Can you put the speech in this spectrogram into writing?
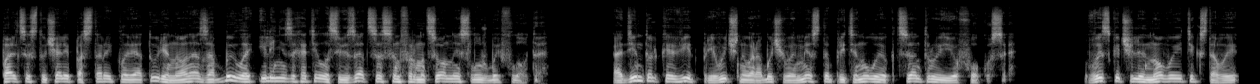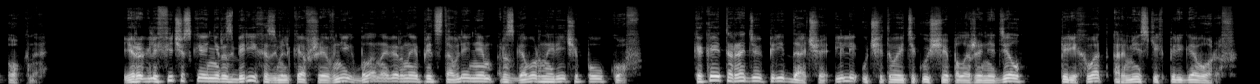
Пальцы стучали по старой клавиатуре, но она забыла или не захотела связаться с информационной службой флота. Один только вид привычного рабочего места притянул ее к центру ее фокуса. Выскочили новые текстовые окна. Иероглифическая неразбериха, замелькавшая в них, была, наверное, представлением разговорной речи пауков. Какая-то радиопередача или, учитывая текущее положение дел, перехват армейских переговоров.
